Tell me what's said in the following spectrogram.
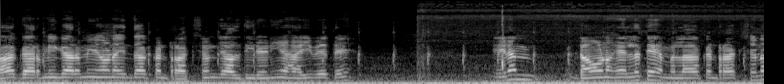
ਬਾ ਗਰਮੀ ਗਰਮੀ, ਹੁਣ ਇਦਾਂ ਕੰਸਟਰਕਸ਼ਨ ਚੱਲਦੀ ਰਹਿਣੀ ਹੈ ਹਾਈਵੇ ਤੇ। ਇਹ ਨਾ ਡਾਊਨ ਹਿੱਲ ਤੇ ਅਮਲਾ ਕੰਸਟਰਕਸ਼ਨ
